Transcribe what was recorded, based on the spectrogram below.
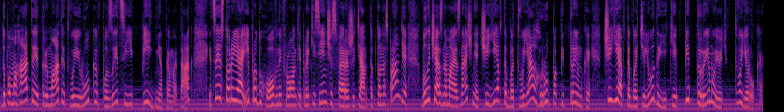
допомагати тримати твої руки в позиції піднятими. Так і це історія і про духовний фронт, і про якісь інші сфери життя. Тобто, насправді величезне має значення, чи є в тебе твоя група підтримки, чи є в тебе ті люди, які підтримують твої руки.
